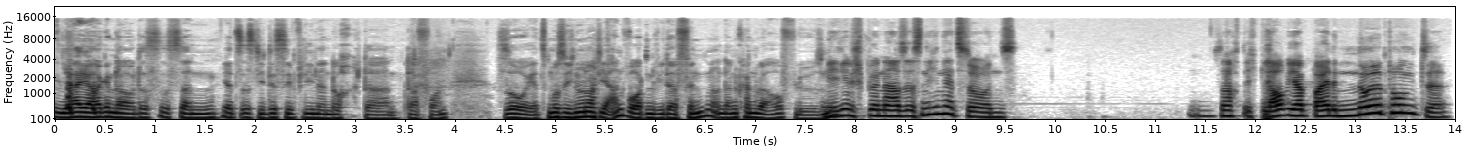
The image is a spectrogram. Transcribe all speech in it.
Ja, ja, genau. Das ist dann, jetzt ist die Disziplin dann doch da, davon. So, jetzt muss ich nur noch die Antworten wiederfinden und dann können wir auflösen. Medienspürnase ist nicht nett zu uns. Sagt, ich glaube, ihr habt beide null Punkte.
